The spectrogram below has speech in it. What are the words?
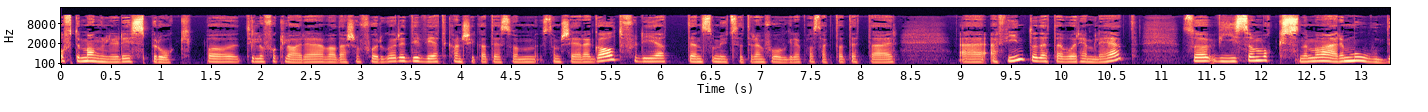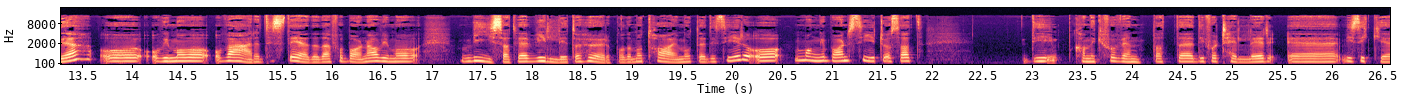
Ofte mangler de språk på, til å forklare hva det er som foregår. De vet kanskje ikke at det som, som skjer er galt, fordi at den som utsetter dem for overgrep, har sagt at dette er er fint, og dette er vår hemmelighet. Så vi som voksne må være modige, og, og vi må være til stede der for barna. Og vi må vise at vi er villige til å høre på dem og ta imot det de sier. Og mange barn sier til oss at de kan ikke forvente at eh, de forteller eh, hvis ikke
